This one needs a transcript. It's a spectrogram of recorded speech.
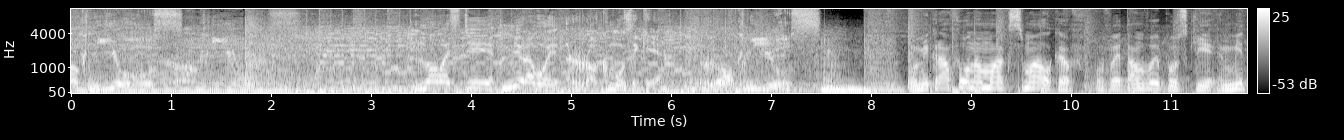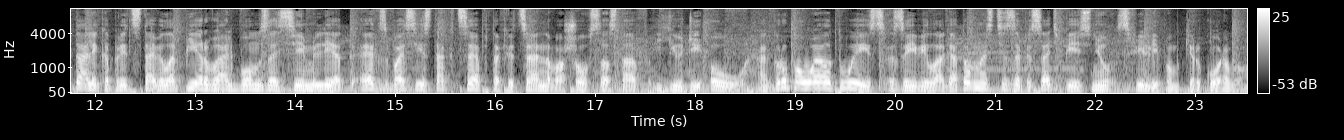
Rock News. Новости мировой рок-музыки. Rock News. У микрофона Макс Малков. В этом выпуске Металлика представила первый альбом за 7 лет. Экс-басист Accept официально вошел в состав UDO. Группа Wild Ways заявила о готовности записать песню с Филиппом Киркоровым.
